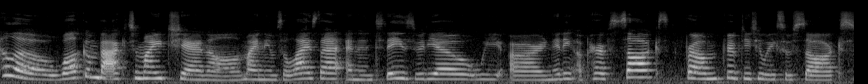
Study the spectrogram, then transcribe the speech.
Hello, welcome back to my channel. My name is Eliza and in today's video we are knitting a pair of socks from 52 Weeks of Socks.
